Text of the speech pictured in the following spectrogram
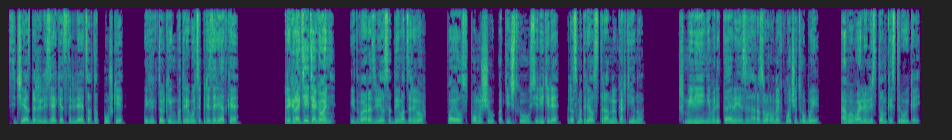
Сейчас до железяки отстреляются автопушки, и как только им потребуется перезарядка... «Прекратить огонь!» Едва развеялся дым от взрывов, Павел с помощью оптического усилителя рассмотрел странную картину. Шмели не вылетали из разорванной в клочья трубы, а вываливались тонкой струйкой.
